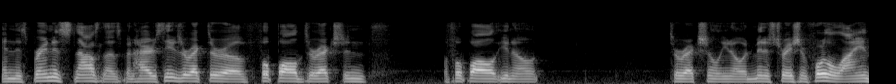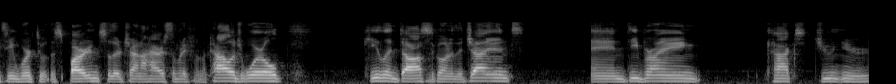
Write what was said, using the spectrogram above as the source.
And this Brandon Sosna has been hired senior director of football direction, football, you know, directional, you know, administration for the Lions. He worked with the Spartans, so they're trying to hire somebody from the college world. Keelan Doss is going to the Giants, and D. Brian Cox Jr.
